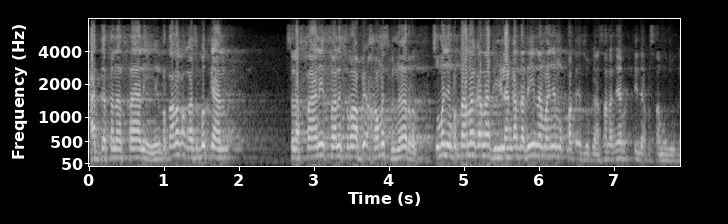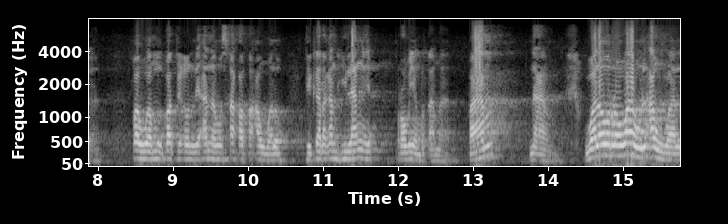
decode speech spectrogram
haddatsana tsani. Yang pertama kok enggak sebutkan? Setelah tsani, tsalits, rabi', khamis benar. Cuma yang pertama karena dihilangkan tadi namanya munqati' juga. Sanadnya tidak bersambung juga. Fahuwa munqati'un li'annahu saqata awwaluh. Dikarenakan hilangnya perawi yang pertama. Paham? Naam. Walau rawahul awwal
